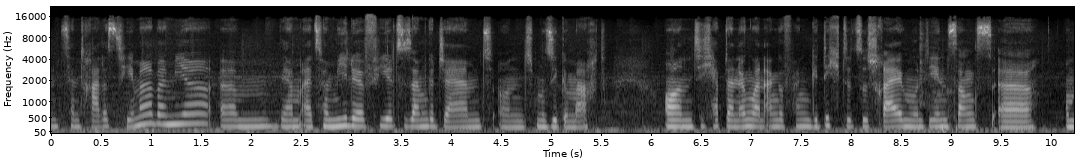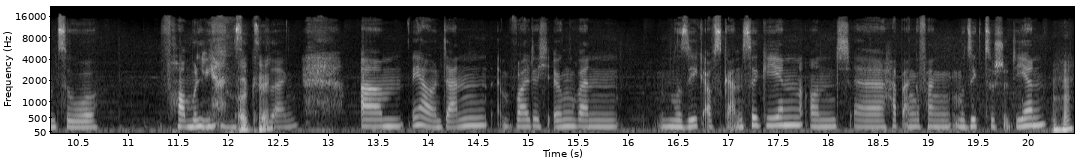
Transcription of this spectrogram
ein zentrales Thema bei mir. Ähm, wir haben als Familie viel zusammen gejammt und Musik gemacht. Und ich habe dann irgendwann angefangen, Gedichte zu schreiben und die in Songs äh, umzuformulieren, sozusagen. Okay. Ähm, ja, und dann wollte ich irgendwann Musik aufs Ganze gehen und äh, habe angefangen, Musik zu studieren. Mhm.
